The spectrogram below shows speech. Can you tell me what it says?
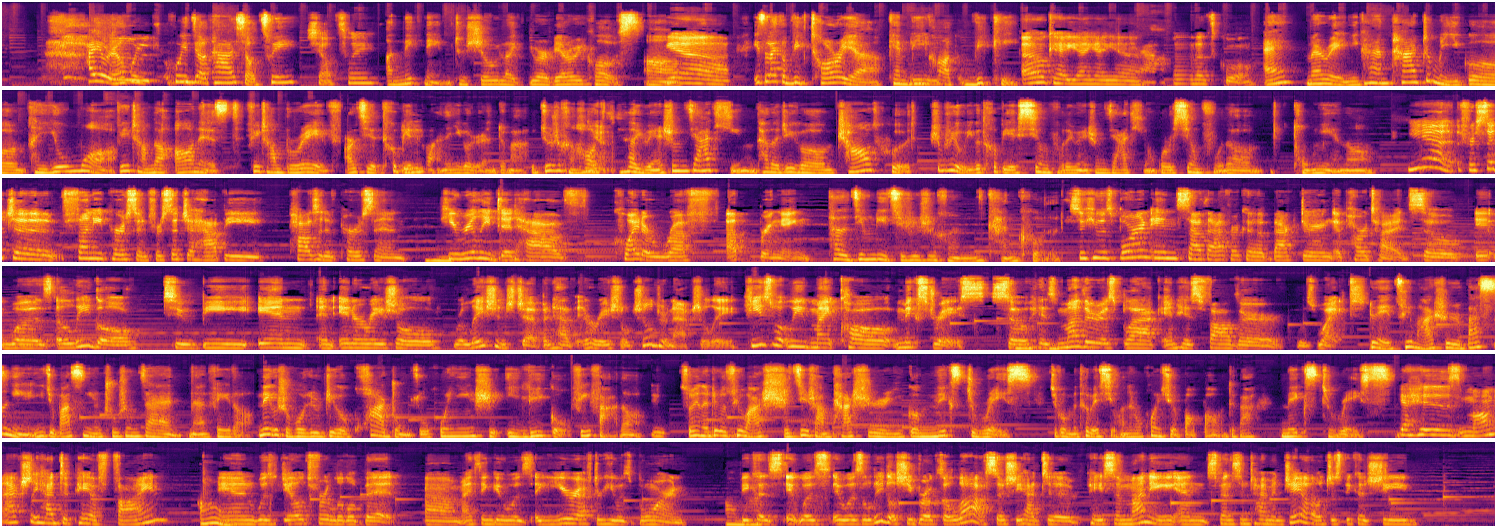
还有人会会叫他小崔。小崔. A nickname to show like you are very close. Uh, Yeah. It's like a Victoria can be Mhm. called Vicky. Okay. Yeah. Yeah. Yeah. Yeah. Oh, that's cool. 哎，Mary，你看他这么一个很幽默、非常的 honest、非常 brave，而且特别嗯暖的一个人，对吗？就是很好奇 Yeah. 他的原生家庭，他的这个 childhood 是不是有一个特别幸福的原生家庭或者幸福的童年呢？ Yeah. For such a funny person, for such a happy, positive person, he really did have quite a rough upbringing. 他的经历其实是很坎坷的。 So he was born in South Africa back during apartheid. So it was illegal to be in an interracial relationship and have interracial children, actually. He's what we might call mixed race. So his mother is black and his father was white. 对，崔娃是八四年，一九八四年出生在南非的。那个时候就是这个跨种族婚姻是 illegal 非法的，嗯，所以呢，这个崔娃实际上他是一个 mixed race， 就是我们特别喜欢那种混血宝宝，对吧？mixed race。 Yeah, his mom actually had to pay a fine 哦 and was jailed for a little bit. Um, I think it was a year after he was born. 哦妈 because it was it was illegal. She broke the law, so she had to pay some money and spend some time in jail just because she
